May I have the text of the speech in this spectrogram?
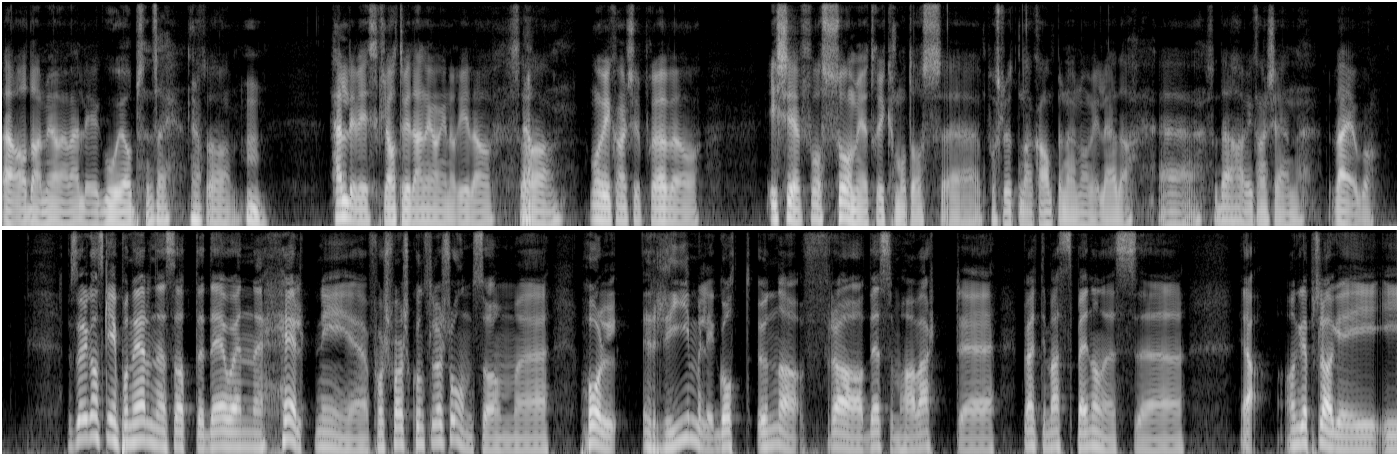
der Adam gjør en veldig god jobb, syns jeg. Ja. Så Mm. Heldigvis klarte vi denne gangen å ri det av. Så Ja. må vi kanskje prøve å ikke få så mye trykk mot oss eh, på slutten av kampene når vi leder. Eh, så der har vi kanskje en vei å gå. Så er det ganske imponerende at det er jo en helt ny eh, forsvarskonstellasjon som eh, holder rimelig godt unna fra det som har vært eh, blant de mest spennende angrepslaget i, i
